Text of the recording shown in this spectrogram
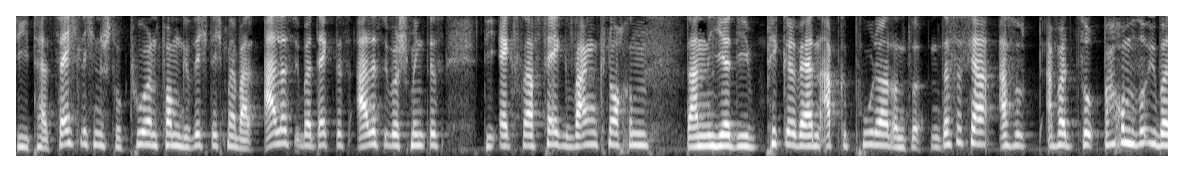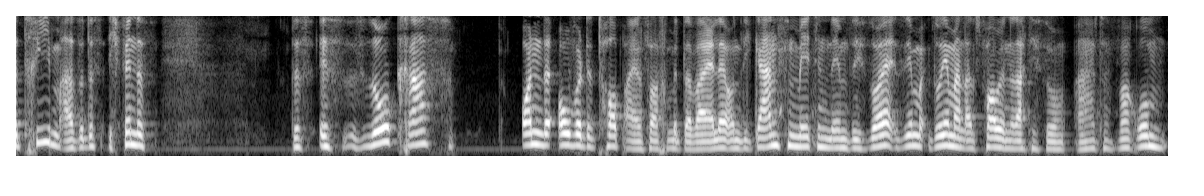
die tatsächlichen Strukturen vom Gesicht nicht mehr, weil alles überdeckt ist, alles überschminkt ist, die extra Fake Wangenknochen, dann hier die Pickel werden abgepudert und so. Und das ist ja, also, aber so, warum so übertrieben? Also das, ich finde das, das ist so krass on the, over the top einfach mittlerweile und die ganzen Mädchen nehmen sich so, so jemand als Vorbild und da dachte ich so, Alter, warum?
